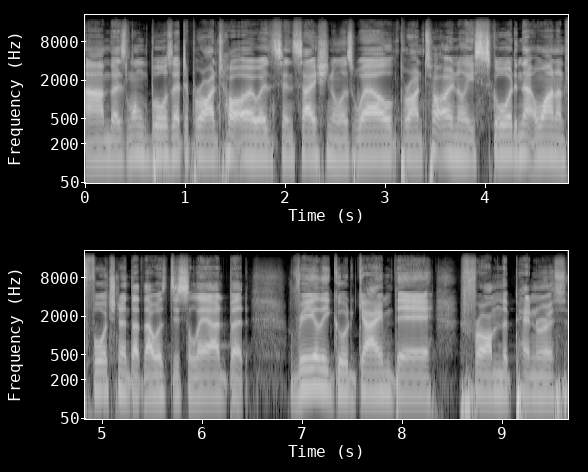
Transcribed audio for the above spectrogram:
Um, those long balls out to Brian To'o were sensational as well. Brian To'o nearly scored in that one. Unfortunate that that was disallowed, but really good game there from the Penrith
